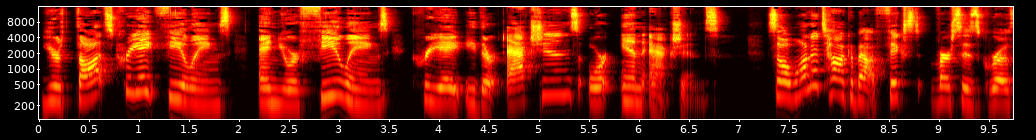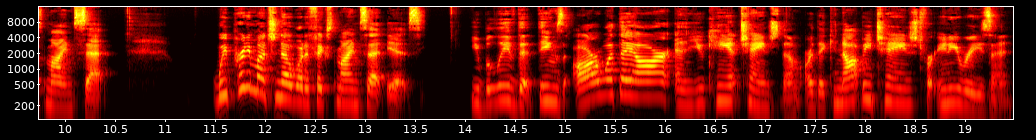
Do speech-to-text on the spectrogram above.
Your thoughts create feelings and your feelings create either actions or inactions. So I want to talk about fixed versus growth mindset. We pretty much know what a fixed mindset is. You believe that things are what they are and you can't change them or they cannot be changed for any reason.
